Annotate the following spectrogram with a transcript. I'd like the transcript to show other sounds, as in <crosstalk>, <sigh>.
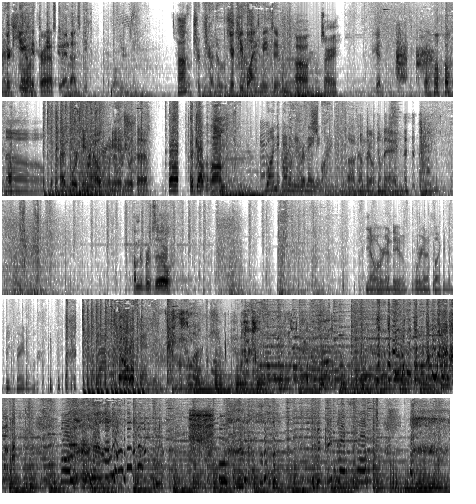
Okay. <laughs> Your Q Oh, hits crap. me too, and Dotski. Huh? No chip shadows. Your Q blinds me too. Oh, I'm sorry. You're good. Oh no. <laughs> I had 14 health when he hit me with that. Oh, I dropped the bomb. One enemy remaining. Uh, come to come to A. <laughs> Come to Brazil. you know what we're gonna do? We're gonna fucking big brain him. Outstanding. Clutch. <laughs> <laughs> <laughs>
